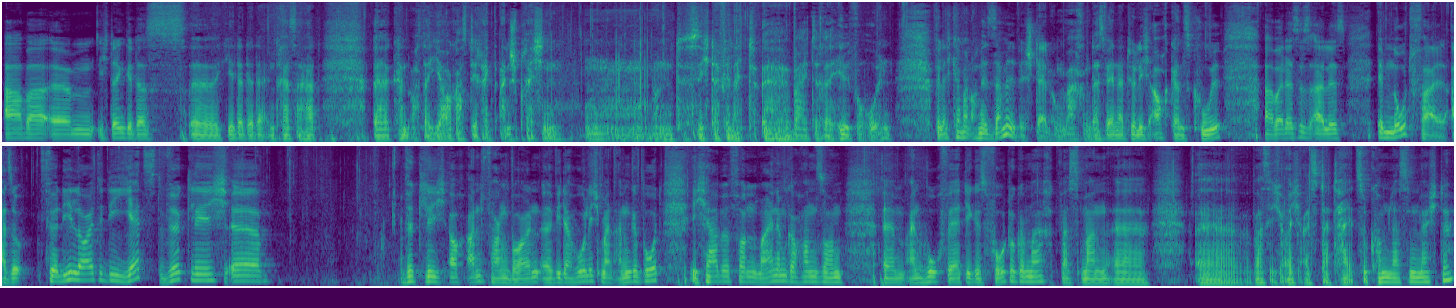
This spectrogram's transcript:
Aber ähm, ich denke, dass äh, jeder, der da Interesse hat, äh, kann auch der Jorgos direkt ansprechen mm, und sich da vielleicht äh, weitere Hilfe holen. Vielleicht kann man auch eine Sammelbestellung machen. Das wäre natürlich auch ganz cool. Aber das ist alles im Notfall. Also für die Leute, die jetzt wirklich... Äh, wirklich auch anfangen wollen, äh, wiederhole ich mein Angebot. Ich habe von meinem Gehonson ähm, ein hochwertiges Foto gemacht, was man, äh, äh, was ich euch als Datei zukommen lassen möchte,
